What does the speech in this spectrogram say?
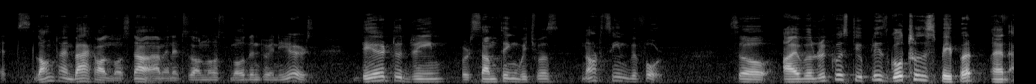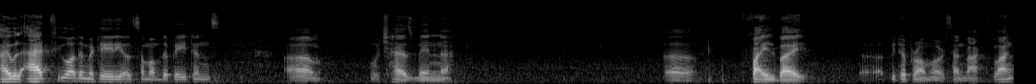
it's long time back almost now. I mean, it's almost more than 20 years. Dare to dream for something which was not seen before. So, I will request you please go through this paper and I will add few other materials, some of the patents um, which has been uh, uh, filed by uh, Peter Fromherz and Max Planck.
